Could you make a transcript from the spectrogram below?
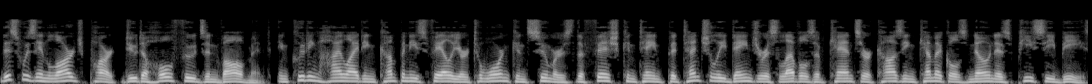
This was in large part due to Whole Foods' involvement, including highlighting companies' failure to warn consumers the fish contained potentially dangerous levels of cancer causing chemicals known as PCBs.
